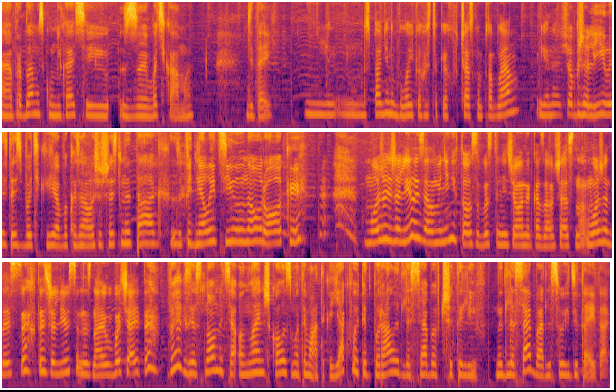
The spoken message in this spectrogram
е, проблеми з комунікацією з батьками дітей? Ні, ну, насправді не було якихось таких вчасно проблем. Я навіть Щоб жалілись десь батьки або казали, що щось не так, підняли ціну на уроки. може й жалілися, але мені ніхто особисто нічого не казав, чесно. Може, десь хтось жалівся, не знаю, вибачайте. Ви, як засновниця онлайн-школи з математики, як ви підбирали для себе вчителів? Не для себе, а для своїх дітей, так?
